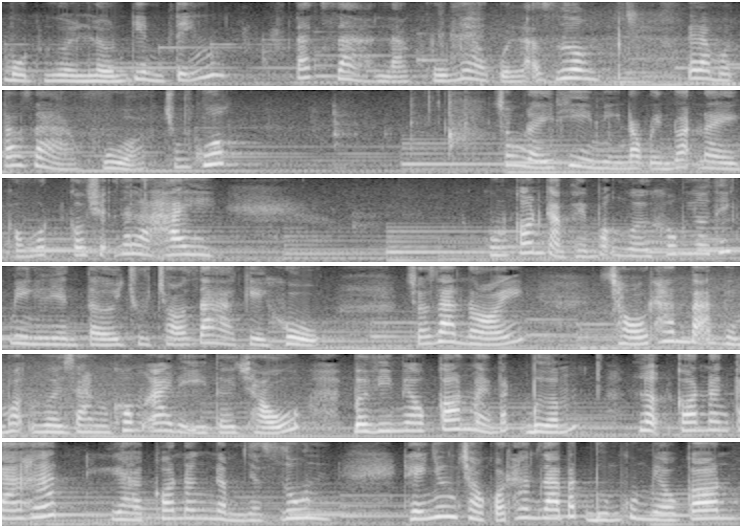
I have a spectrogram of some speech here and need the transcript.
một người lớn điềm tĩnh Tác giả là Cú Mèo của Lã Dương. Đây là một tác giả của Trung Quốc trong đấy thì mình đọc đến đoạn này có một câu chuyện rất là hay. Cún con cảm thấy mọi người không yêu thích mình liền tới chú chó già kể khổ. Chó già nói, Cháu than bạn với mọi người rằng không ai để ý tới cháu, Bởi vì mèo con mày bắt bướm, Lợn con đang ca hát, Gà con đang nằm nhặt run. Thế nhưng cháu có tham gia bắt bướm cùng mèo con,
